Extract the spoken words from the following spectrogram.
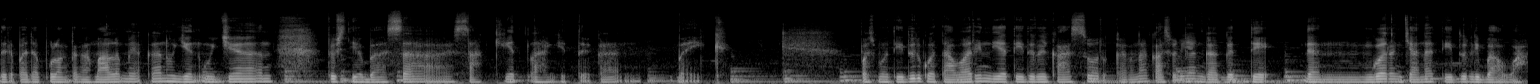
daripada pulang tengah malam ya kan? Hujan-hujan terus dia basah sakit lah gitu kan. Baik. Pas mau tidur gue tawarin dia tidur di kasur karena kasurnya nggak gede dan gue rencana tidur di bawah.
